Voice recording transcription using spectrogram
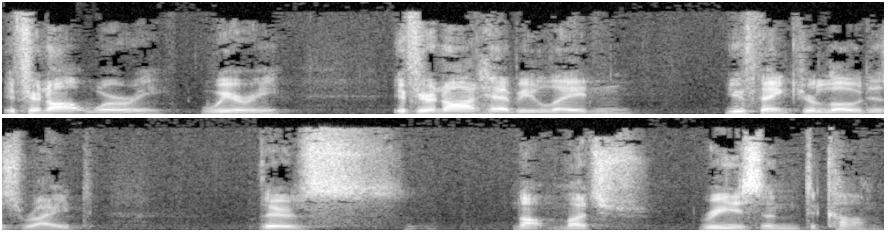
If you're not worry, weary, if you're not heavy laden, you think your load is right, there's not much reason to come.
